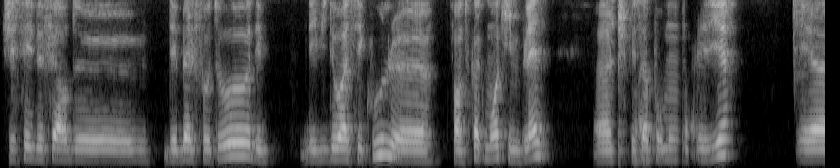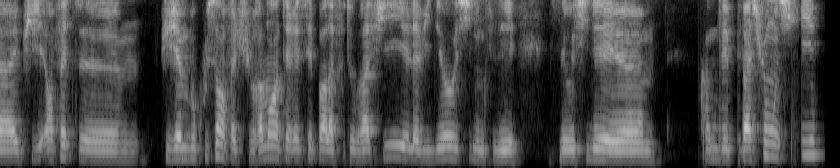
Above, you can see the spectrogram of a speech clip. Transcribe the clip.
j'essaye de faire de, des belles photos, des, des vidéos assez cool, euh, enfin, en tout cas, que moi, qui me plaisent. Euh, je fais ça pour mon plaisir. Et, euh, et puis, en fait, euh, puis j'aime beaucoup ça, en fait. Je suis vraiment intéressé par la photographie, la vidéo aussi. Donc, c'est aussi des, euh, comme des passions aussi.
